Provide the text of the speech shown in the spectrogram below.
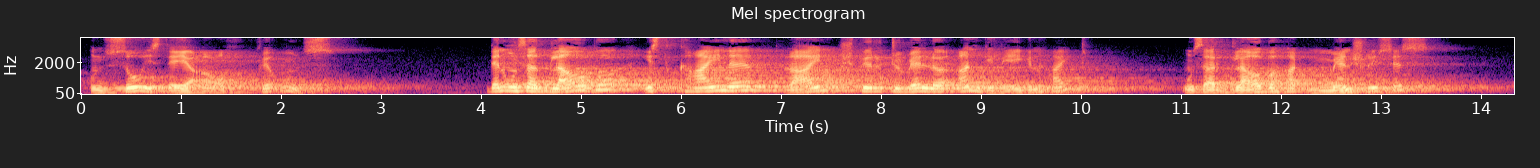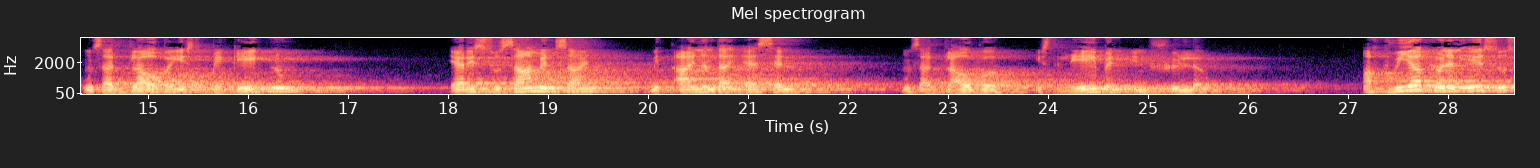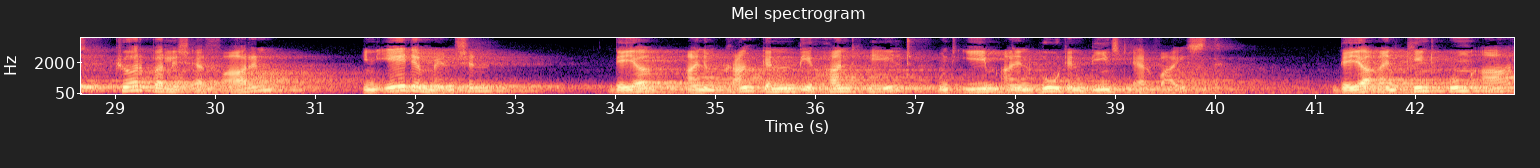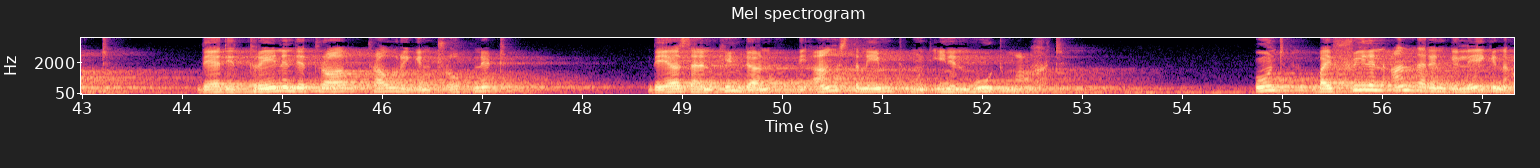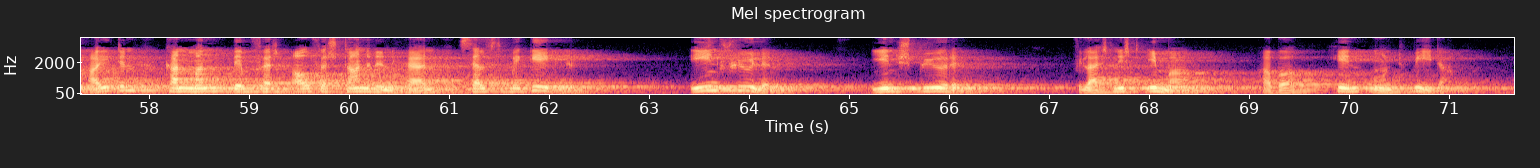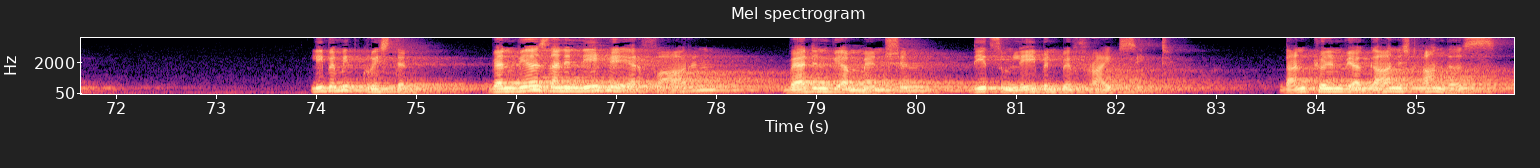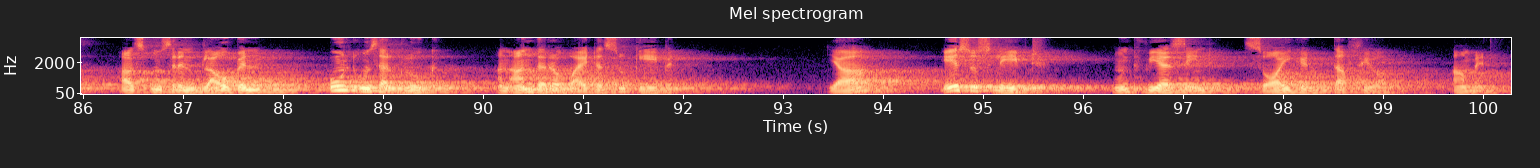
und so ist er ja auch für uns. Denn unser Glaube ist keine rein spirituelle Angelegenheit. Unser Glaube hat Menschliches. Unser Glaube ist Begegnung. Er ist Zusammensein, miteinander essen. Unser Glaube ist Leben in Fülle. Auch wir können Jesus körperlich erfahren in jedem Menschen, der einem Kranken die Hand hält und ihm einen guten Dienst erweist, der ein Kind umarmt, der die Tränen der Traurigen trocknet, der seinen Kindern die Angst nimmt und ihnen Mut macht. Und bei vielen anderen Gelegenheiten kann man dem auferstandenen Herrn selbst begegnen ihn fühlen, ihn spüren, vielleicht nicht immer, aber hin und wieder. Liebe Mitchristen, wenn wir seine Nähe erfahren, werden wir Menschen, die zum Leben befreit sind. Dann können wir gar nicht anders, als unseren Glauben und unser Glück an andere weiterzugeben. Ja, Jesus lebt und wir sind Zeugen dafür. Amen.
